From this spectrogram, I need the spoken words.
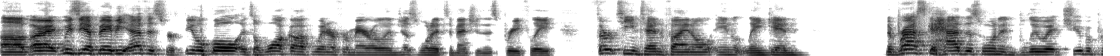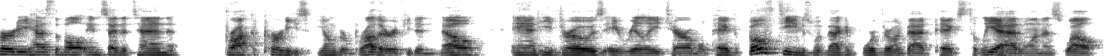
Um, all right, Weezy F baby. F is for field goal. It's a walk-off winner for Maryland. Just wanted to mention this briefly. 13-10 final in Lincoln. Nebraska had this one and blew it. Chubba Purdy has the ball inside the 10. Brock Purdy's younger brother, if you didn't know. And he throws a really terrible pick. Both teams went back and forth throwing bad picks. Taulia had one as well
